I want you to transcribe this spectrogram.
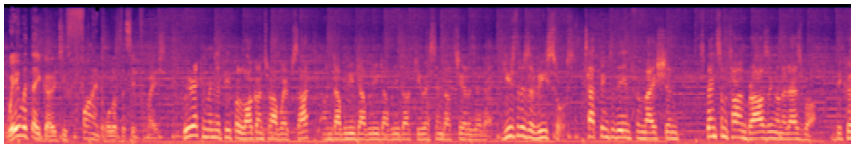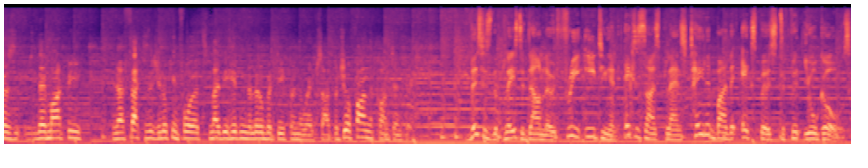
where would they go to find all of this information? We recommend that people log onto our website on www.usn.co.za. Use it as a resource. Tap into the information. Spend some time browsing on it as well, because there might be you know, factors that you're looking for that's maybe hidden a little bit deeper in the website, but you'll find the content there. This is the place to download free eating and exercise plans tailored by the experts to fit your goals.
